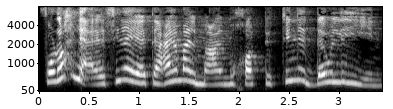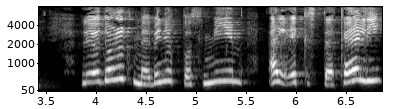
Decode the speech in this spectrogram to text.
فراح لأسينا يتعامل مع المخططين الدوليين لإدارة مباني التصميم الإكستاكالي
